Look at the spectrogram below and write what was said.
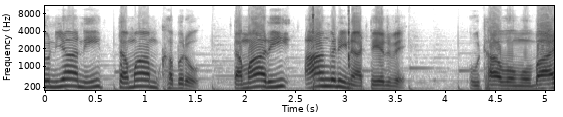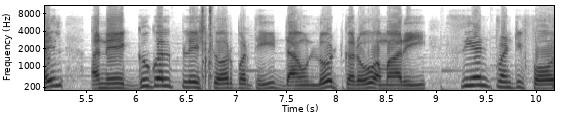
દુનિયાની તમામ ખબરો તમારી આંગળીના ટેરવે. ઉઠાવો મોબાઈલ અને ગૂગલ પ્લે સ્ટોર પરથી ડાઉનલોડ કરો અમારી CN twenty four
